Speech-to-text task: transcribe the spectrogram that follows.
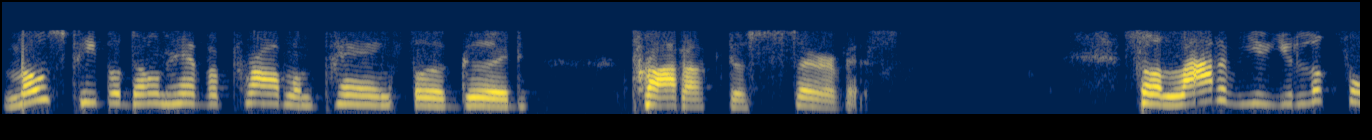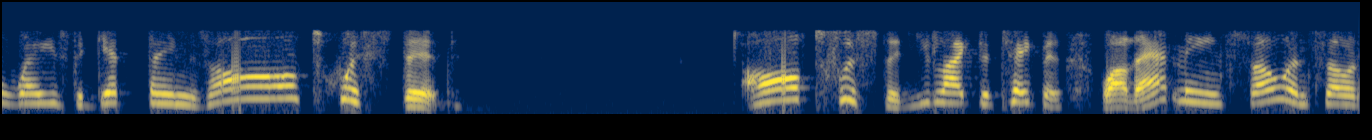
most people don't have a problem paying for a good product or service. So a lot of you, you look for ways to get things all twisted all twisted. You like to take it. Well, that means so and so.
